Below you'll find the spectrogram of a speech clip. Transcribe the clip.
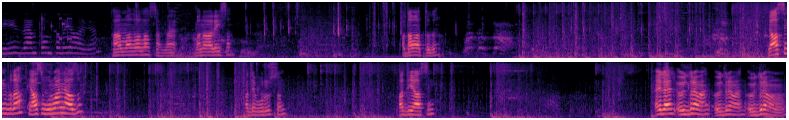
Deniz ben pompalıyı alacağım. Tamam al al al sen ben, bana araysan. Adam atladı. Yasin burada. Yasin vurman lazım. Hadi vurursun. Hadi Yasin. Helal öldür hemen öldür hemen öldür hemen onu.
